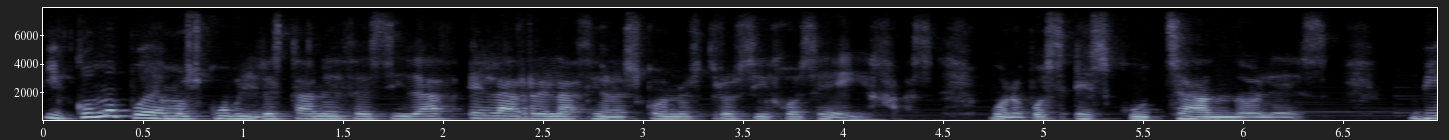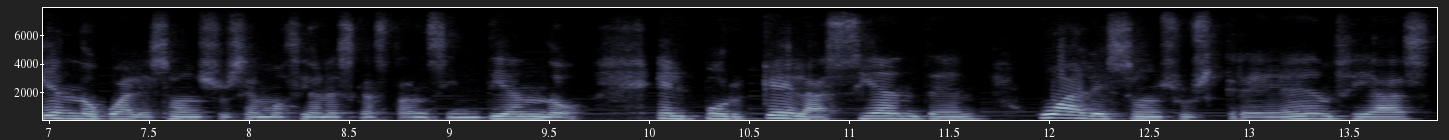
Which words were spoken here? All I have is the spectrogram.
¿Y cómo podemos cubrir esta necesidad en las relaciones con nuestros hijos e hijas? Bueno, pues escuchándoles, viendo cuáles son sus emociones que están sintiendo, el por qué las sienten, cuáles son sus creencias,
